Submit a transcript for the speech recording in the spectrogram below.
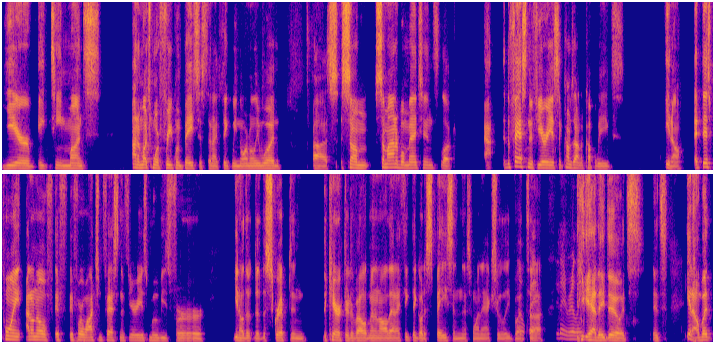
year, 18 months. on a much more frequent basis than I think we normally would. Uh, s- some some honorable mentions. Look, uh, the Fast and the Furious. It comes out in a couple weeks. You know, at this point, I don't know if if if we're watching Fast and the Furious movies for, you know, the the, the script and the character development and all that. I think they go to space in this one actually, but way. uh, Do they really? yeah, they do. It's it's you know, but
